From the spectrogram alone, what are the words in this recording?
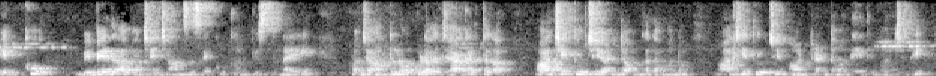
ఎక్కువ విభేదాలు వచ్చే ఛాన్సెస్ ఎక్కువ కనిపిస్తున్నాయి. కొంచెం అందులో కూడా జాగ్రత్తగా ఆచితూచి అంటాం కదా మనం. ఆచితూచి మాట్లాడడం అనేది మంచిది.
